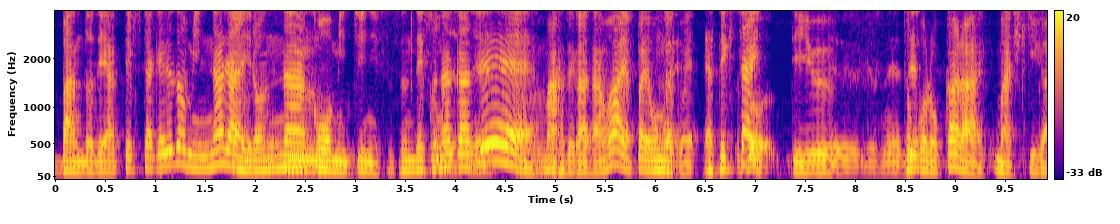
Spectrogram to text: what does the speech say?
バンドでやってきたけれど、みんながいろんな、うん。こう、道に進んでいく中でまあ、長谷川さんはやっぱり音楽をやっていきたいっていうところろから、まあ、弾き語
